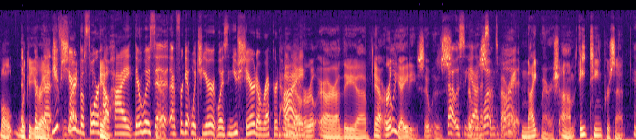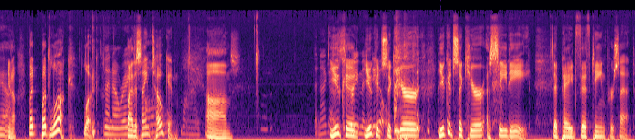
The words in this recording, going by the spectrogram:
Well, look at But your that- age. You've shared Right. before Yeah. how high there was. Yeah. A, I forget which year it was, and you shared a record No, high. the, early, or the uh, yeah early '80s. It was That was- it yeah, was that sounds about right. nightmarish. Um, 18 percent. Yeah. You know, but but look, look. I know, right? By the same Oh, token, my um, Then I got you could you deal. could secure you could secure a CD that paid 15 percent.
